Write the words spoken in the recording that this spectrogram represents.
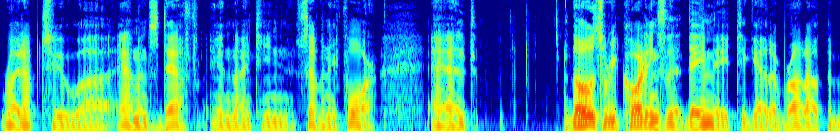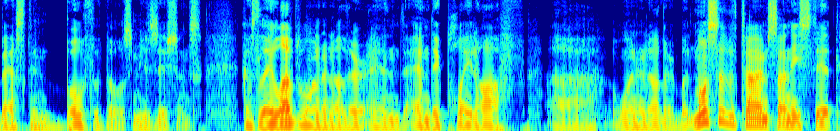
right up to uh, Ammons' death in 1974. And those recordings that they made together brought out the best in both of those musicians because they loved one another and, and they played off uh, one another. But most of the time, Sonny Stitt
